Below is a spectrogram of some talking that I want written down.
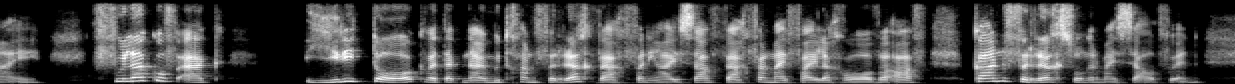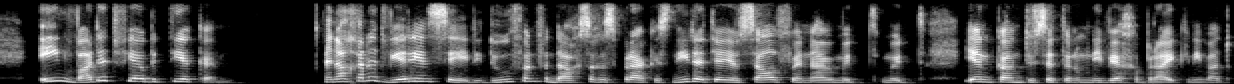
my? Voel ek of ek hierdie taak wat ek nou moet gaan verrig weg van die huis af, weg van my veilige hawe af, kan verrig sonder my selfoon. En wat dit vir jou beteken? En dan gaan dit weer eens sê, die doel van vandag se gesprek is nie dat jy jou selfoon nou moet moet een kant toe sit en hom nie weer gebruik nie, want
